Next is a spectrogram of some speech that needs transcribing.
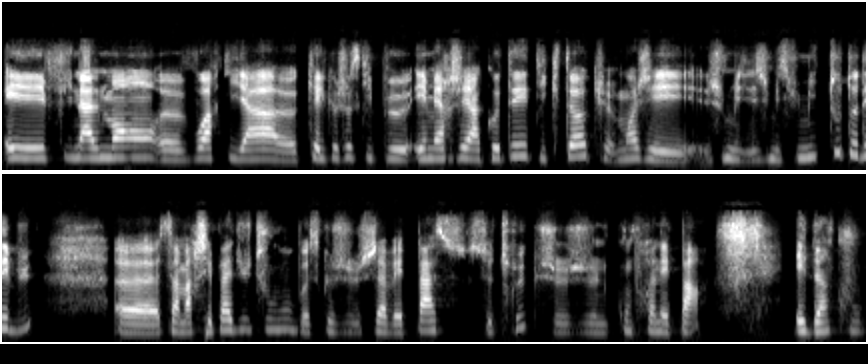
Et finalement, euh, voir qu'il y a euh, quelque chose qui peut émerger à côté. TikTok, moi, je m'y suis mis tout au début. ça marchait pas du tout parce que je n'avais pas ce truc, je, ne comprenais pas. Et d'un coup,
